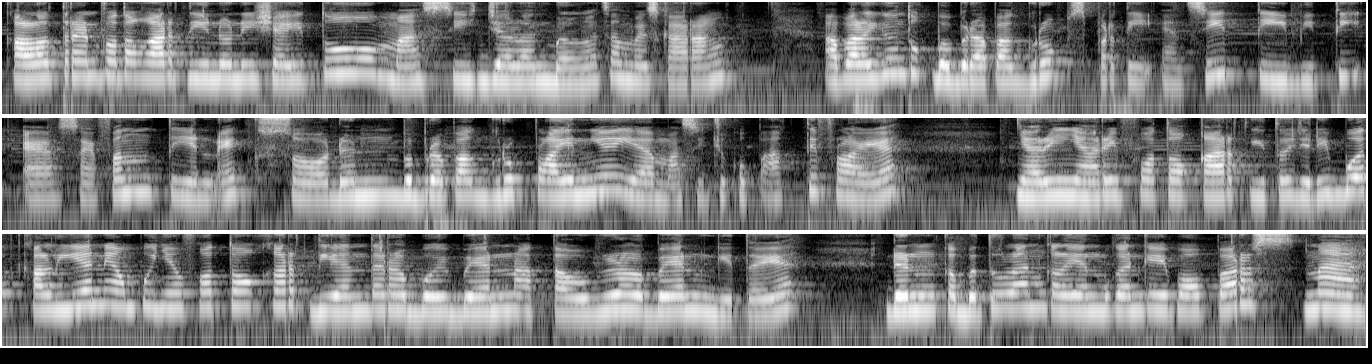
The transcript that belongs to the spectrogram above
Kalau tren photocard di Indonesia itu masih jalan banget sampai sekarang. Apalagi untuk beberapa grup seperti NCT, BTS, Seventeen, EXO, dan beberapa grup lainnya ya masih cukup aktif lah ya. Nyari-nyari photocard gitu. Jadi buat kalian yang punya photocard di antara boy band atau girl band gitu ya. Dan kebetulan kalian bukan K-popers, nah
